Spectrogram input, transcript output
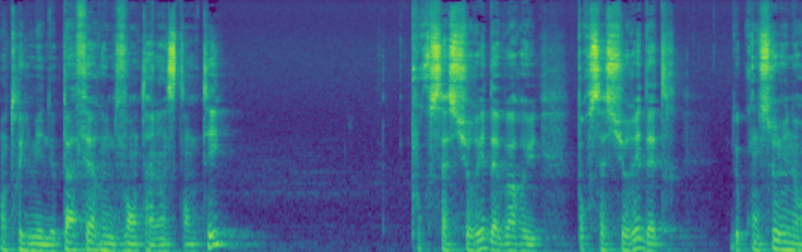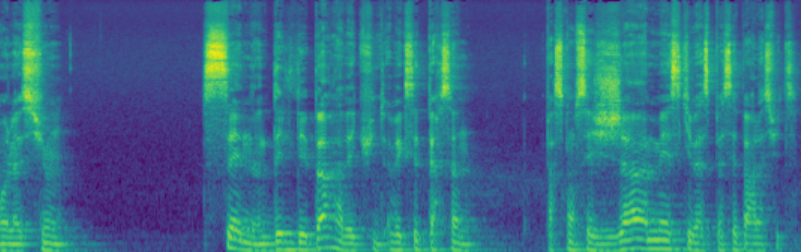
entre guillemets, ne pas faire une vente à l'instant T pour s'assurer d'avoir eu, pour s'assurer d'être, de construire une relation saine dès le départ avec, avec cette personne. Parce qu'on ne sait jamais ce qui va se passer par la suite.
